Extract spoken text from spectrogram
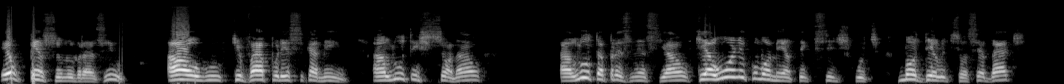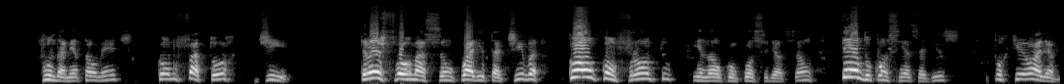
eu penso no Brasil algo que vá por esse caminho. A luta institucional a luta presidencial, que é o único momento em que se discute modelo de sociedade, fundamentalmente, como fator de transformação qualitativa com confronto e não com conciliação, tendo consciência disso, porque, olha,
